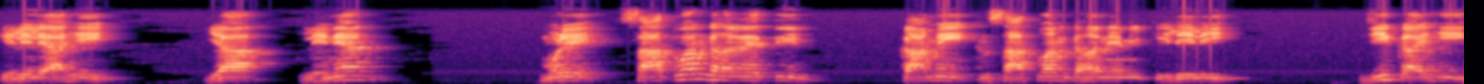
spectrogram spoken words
केलेले आहे. या लेण्यांमुळे सातवान घराण्यातील कामे सातवान घराण्याने केलेली जी काही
